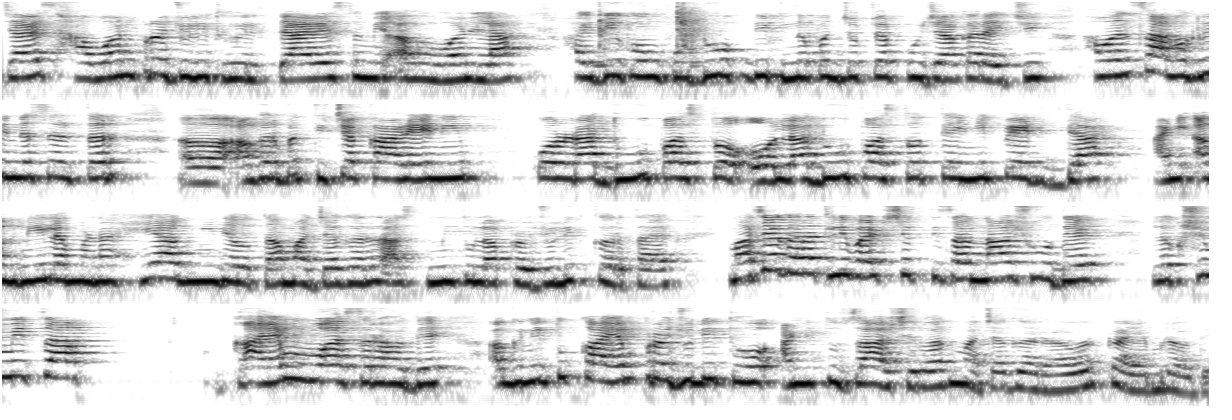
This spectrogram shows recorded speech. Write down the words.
ज्यावेळेस हवन प्रज्वलित होईल त्यावेळेस तुम्ही हवनला हळदी कुंकू धूप दीपनं पंचोपचार पूजा करायची. हवन सामग्री नसेल तर अगरबत्तीच्या काड्याने कोरडा धूप असतो ओला धूप असतो त्यांनी पेट द्या आणि अग्नीला म्हणा हे अग्निदेवता माझ्या घरात आज मी तुला प्रज्वलित करताय. माझ्या घरातली वाईट शक्तीचा नाश होऊ दे. लक्ष्मीचा कायम वास राहू दे. अग्नी तू कायम प्रज्वलित हो आणि तुझा आशीर्वाद माझ्या घरावर कायम राहू दे.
